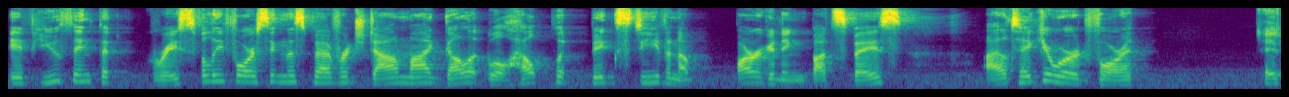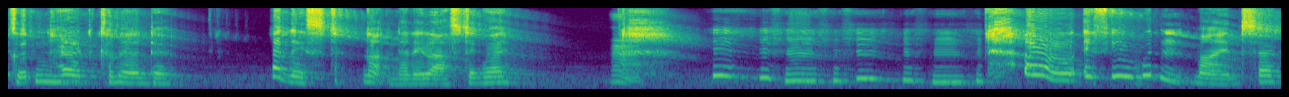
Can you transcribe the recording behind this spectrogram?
if you think that gracefully forcing this beverage down my gullet will help put Big Steve in a bargaining butt space, I'll take your word for it. It couldn't hurt, Commander. At least, not in any lasting way. Hmm. oh, if you wouldn't mind, sir,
